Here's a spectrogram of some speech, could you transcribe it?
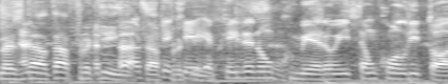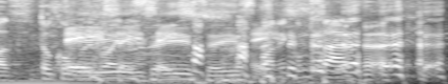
Mas não, está fraquinho. Sabes Está o que é que é? É fraquinho. porque ainda não comeram e estão com litose, estão com É isso, vergonha. é isso, é isso. é isso. Podem começar.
